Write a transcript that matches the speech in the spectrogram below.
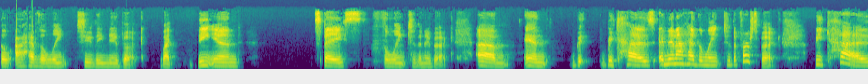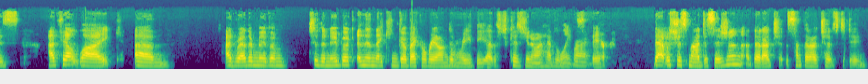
the I have the link to the new book, like the end space the link to the new book, um, and because and then I had the link to the first book because I felt like um, I'd rather move them to the new book and then they can go back around right. and read the others because you know I have the links right. there. That was just my decision that I ch- something I chose to do.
